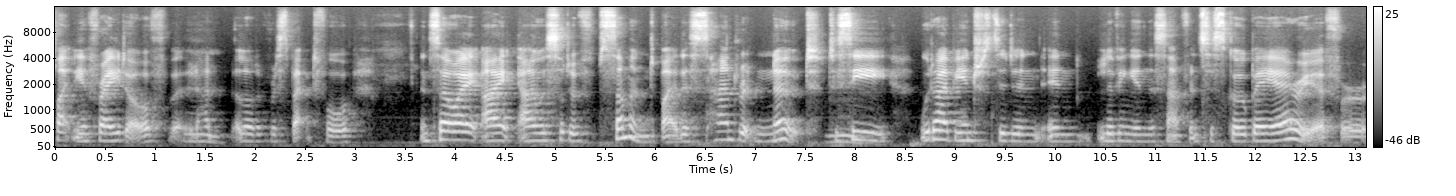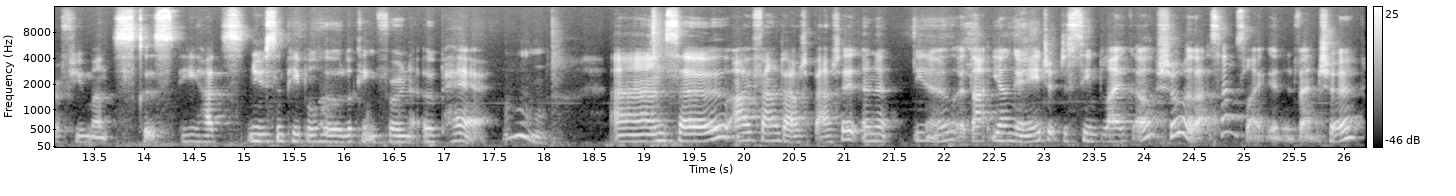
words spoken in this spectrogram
slightly afraid of, but Mm. had a lot of respect for. And so I, I, I was sort of summoned by this handwritten note to Mm. see would I be interested in, in living in the San Francisco Bay Area for a few months because he had knew some people who were looking for an au pair. Mm. And so I found out about it, and at, you know, at that young age, it just seemed like, oh, sure, that sounds like an adventure.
